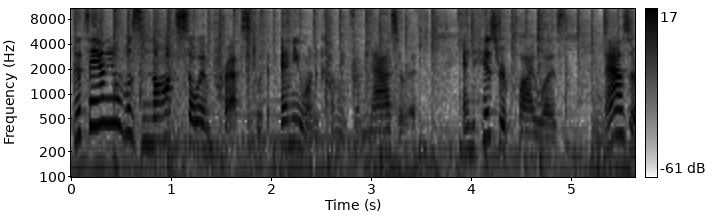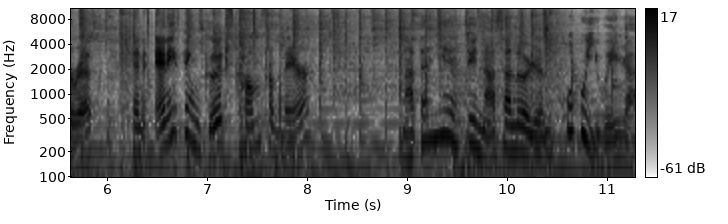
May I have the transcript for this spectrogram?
Nathanael was not so impressed with anyone coming from Nazareth, and his reply was, Nazareth? Can anything good come from there? 拿但业对拿撒勒人颇不以为然，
